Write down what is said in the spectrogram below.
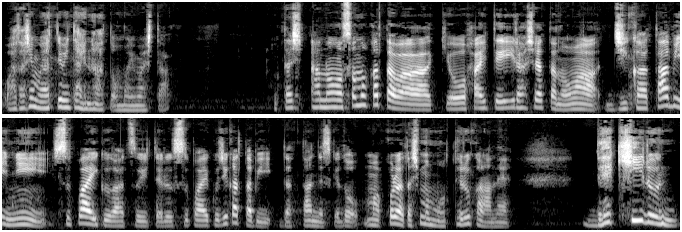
私もやってみたいなと思いました。私、あの、その方は今日履いていらっしゃったのは、直旅にスパイクがついてるスパイク直旅だったんですけど、まあこれ私も持ってるからね、できるん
